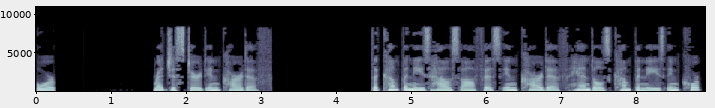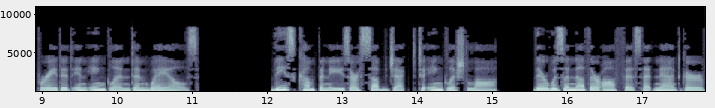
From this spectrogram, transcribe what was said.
or registered in Cardiff. The Companies House office in Cardiff handles companies incorporated in England and Wales. These companies are subject to English law. There was another office at Nantgarw,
